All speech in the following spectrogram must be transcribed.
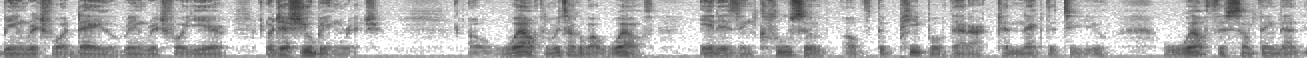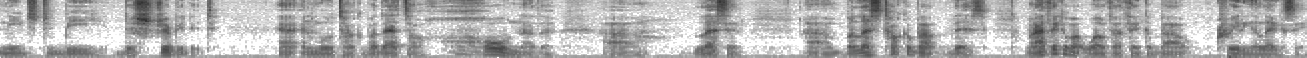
being rich for a day or being rich for a year or just you being rich. Uh, wealth, when we talk about wealth, it is inclusive of the people that are connected to you. Wealth is something that needs to be distributed. Uh, and we'll talk about that's a whole nother uh, lesson. Um, but let's talk about this. When I think about wealth, I think about creating a legacy.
